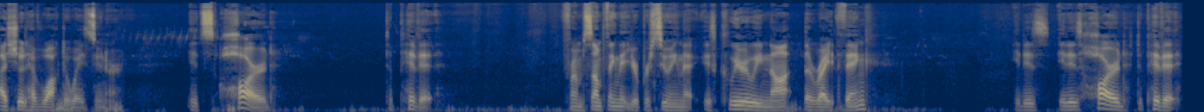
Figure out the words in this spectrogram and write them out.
I should have walked away sooner. It's hard to pivot from something that you're pursuing that is clearly not the right thing. It is it is hard to pivot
